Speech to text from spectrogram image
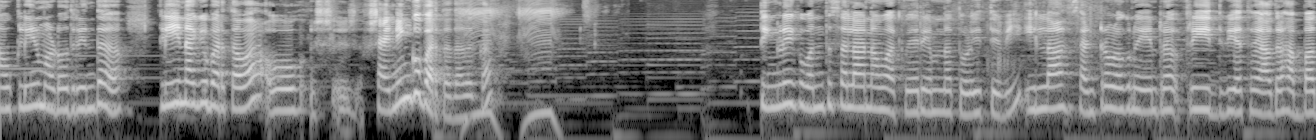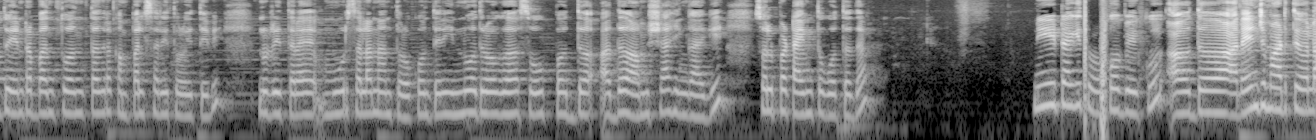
ನಾವು ಕ್ಲೀನ್ ಮಾಡೋದ್ರಿಂದ ಕ್ಲೀನಾಗಿಯೂ ಬರ್ತಾವ ಅವು ಶೈನಿಂಗೂ ಬರ್ತದೆ ಅದಕ್ಕೆ. ತಿಂಗಳಿಗೆ ಒಂದು ಸಲ ನಾವು ಅಕ್ವೇರಿಯಮ್ನ ತೊಳಿತೀವಿ. ಇಲ್ಲ ಸೆಂಟ್ರ್ ಒಳಗೂ ಏನರ ಫ್ರೀ ಇದ್ವಿ ಅಥವಾ ಯಾವ್ದಾರ ಹಬ್ಬದು ಏನರ ಬಂತು ಅಂತಂದ್ರೆ ಕಂಪಲ್ಸರಿ ತೊಳಿತೀವಿ. ನೋಡ್ರಿ ಈ ಥರ ಮೂರು ಸಲ ನಾನು ತೊಳ್ಕೊತೀನಿ. ಇನ್ನೂ ಅದ್ರೊಳಗೆ ಸೋಪದ್ದು ಅದು ಅಂಶ ಹೀಗಾಗಿ ಸ್ವಲ್ಪ ಟೈಮ್ ತೊಗೋತದ. ನೀಟಾಗಿ ತೊಳ್ಕೊಬೇಕು. ಅದು ಅರೇಂಜ್ ಮಾಡ್ತೀವಲ್ಲ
